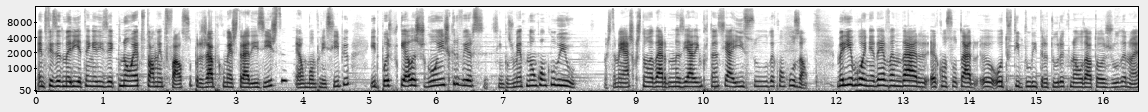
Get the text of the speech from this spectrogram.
Em defesa de Maria, tenho a dizer que não é totalmente falso. Para já porque o mestrado existe, é um bom princípio. E depois porque ela chegou a inscrever-se. Simplesmente não concluiu. Mas também acho que estão a dar demasiada importância a isso da conclusão. Maria Begonha deve andar a consultar eh, outro tipo de literatura que não o da autoajuda, não é?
